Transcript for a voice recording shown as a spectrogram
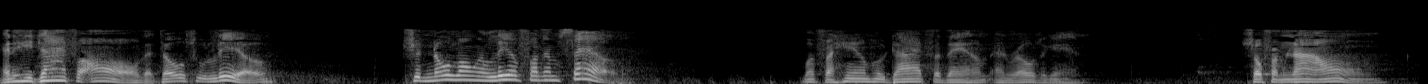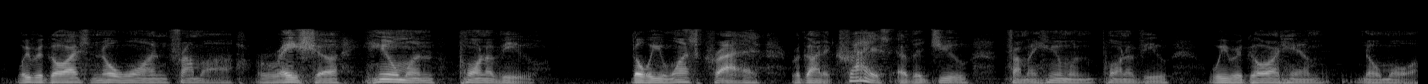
And he died for all, that those who live should no longer live for themselves, but for him who died for them and rose again. So from now on, we regard no one from a racial, human point of view. Though we once cried, regarded Christ as a Jew from a human point of view, we regard him no more.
